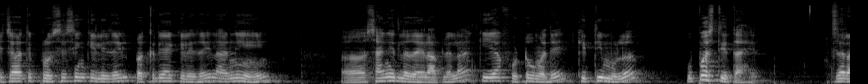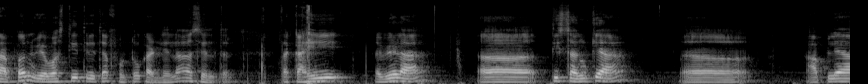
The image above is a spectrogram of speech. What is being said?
याच्यावरती प्रोसेसिंग केली जाईल प्रक्रिया केली जाईल आणि सांगितलं जाईल आपल्याला की या फोटोमध्ये किती मुलं उपस्थित आहेत. जर आपण व्यवस्थितरित्या फोटो काढलेला असेल तर. आता काही वेळा ती संख्या आपल्या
